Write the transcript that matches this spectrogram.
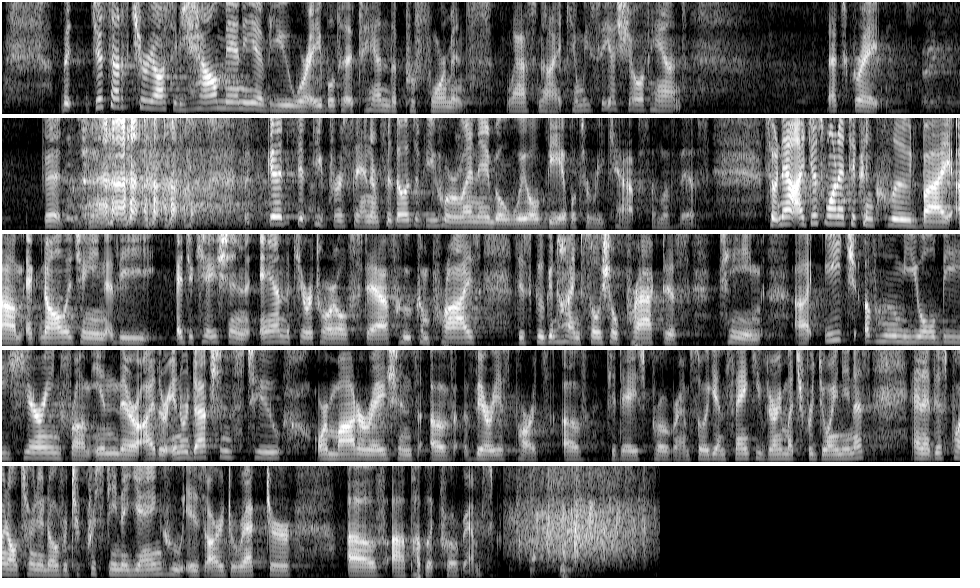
But just out of curiosity, how many of you were able to attend the performance last night? Can we see a show of hands? That's great. Good. it's a good 50%. And for those of you who are unable, we'll be able to recap some of this. So now I just wanted to conclude by um, acknowledging the education and the curatorial staff who comprise this Guggenheim social practice team, uh, each of whom you'll be hearing from in their either introductions to or moderations of various parts of today's program. So again, thank you very much for joining us. And at this point, I'll turn it over to Christina Yang, who is our Director of uh, Public Programs.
